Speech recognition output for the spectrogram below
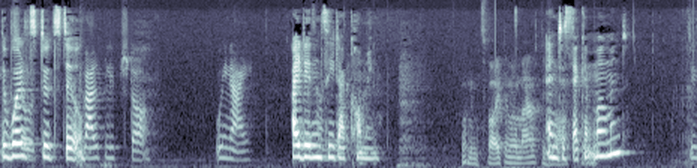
The world stood still. Welt bleibt stehen. Ui nein. I didn't see that coming. Und im zweiten Moment... ist And the second moment, I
